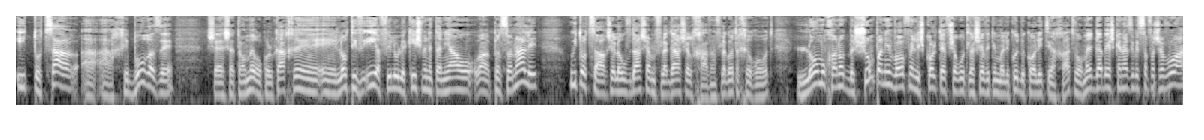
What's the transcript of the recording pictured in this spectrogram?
היא תוצר, החיבור הזה ש, שאתה אומר הוא כל כך אה, אה, לא טבעי אפילו לקיש ונתניהו אה, פרסונלית, הוא תוצר של העובדה שהמפלגה שלך ומפלגות אחרות לא מוכנות בשום פנים ואופן לשקול את האפשרות לשבת עם הליכוד בקואליציה אחת, ואומר גבי אשכנזי בסוף השבוע,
